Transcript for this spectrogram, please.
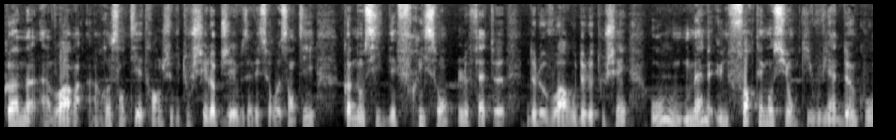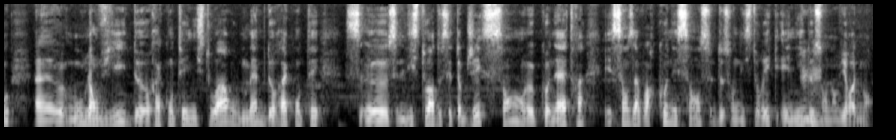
comme avoir un ressenti étrange. Si vous touchez l'objet, vous avez ce ressenti, comme aussi des frissons, le fait de le voir ou de le toucher, ou même une forte émotion qui vous vient d'un coup, euh, ou l'envie de raconter une histoire, ou même de raconter euh, l'histoire de cet objet sans euh, connaître et sans avoir connaissance de son historique et ni de mhm. son environnement.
